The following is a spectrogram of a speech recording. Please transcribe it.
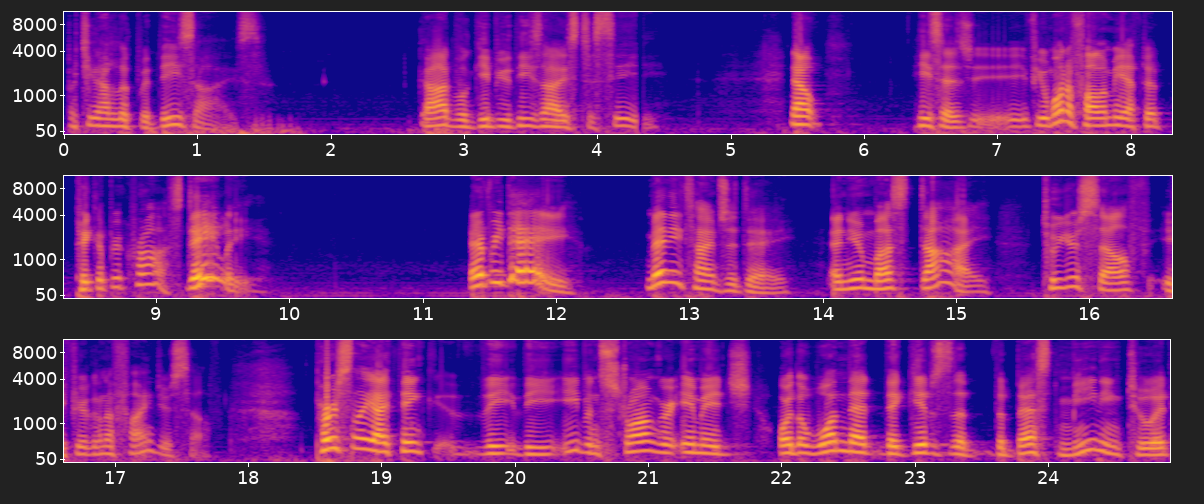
but you got to look with these eyes. God will give you these eyes to see. Now, he says, if you want to follow me, you have to pick up your cross daily, every day, many times a day, and you must die to yourself if you're going to find yourself. Personally, I think the, the even stronger image or the one that, that gives the, the best meaning to it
